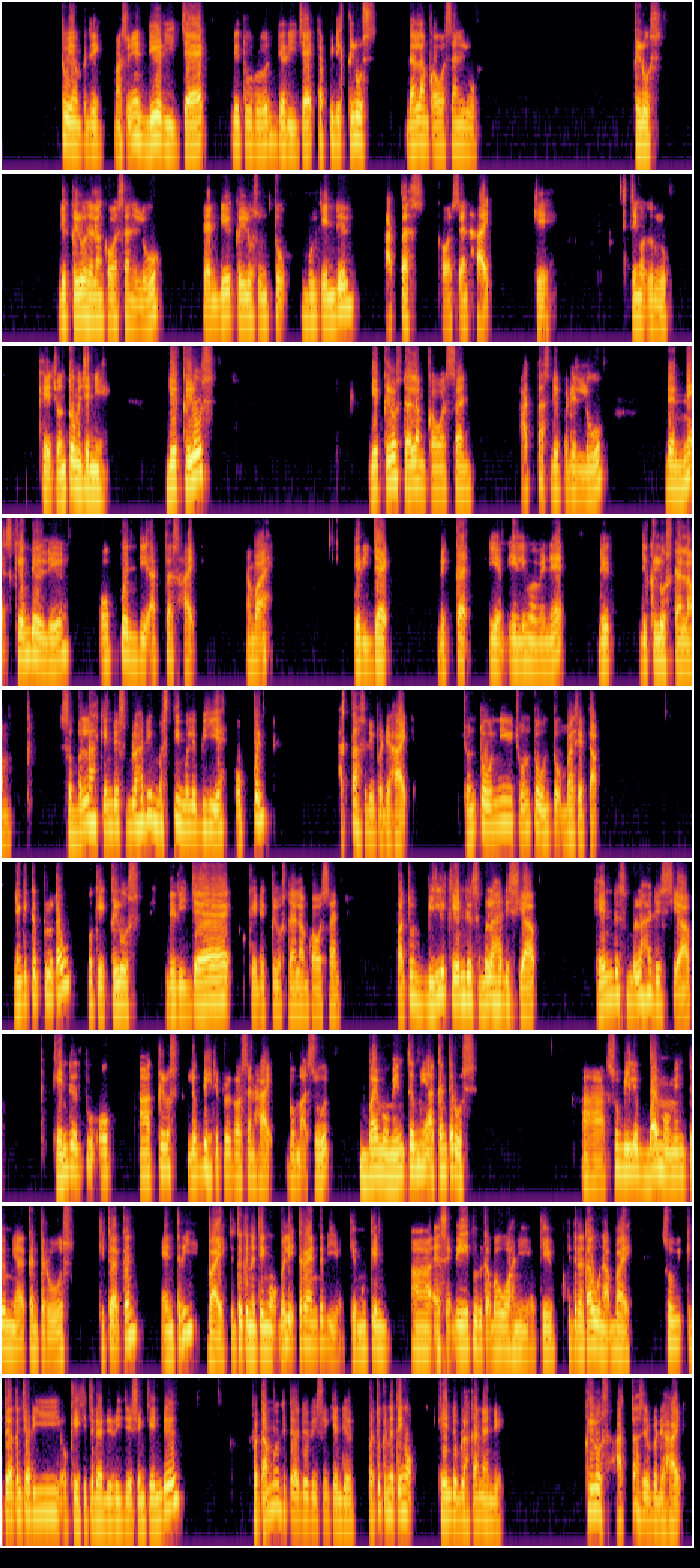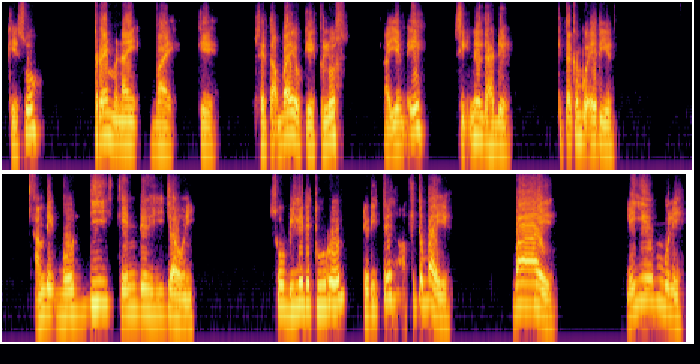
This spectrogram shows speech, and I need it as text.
Tu yang penting. Maksudnya dia reject, dia turun, dia reject tapi dia close dalam kawasan low. Close. Dia close dalam kawasan low dan dia close untuk bull candle atas kawasan high. Okay. Kita tengok dulu. Okay, contoh macam ni. Dia close dia close dalam kawasan atas daripada low dan next candle dia open di atas high. Nampak eh? Dia reject dekat EMA 5 minit dia di close dalam sebelah candle sebelah dia mesti melebihi eh open atas daripada high. Contoh ni contoh untuk buy setup. Yang kita perlu tahu, okay close. Dia reject, okay dia close dalam kawasan. Lepas tu bila candle sebelah dia siap, candle sebelah dia siap, candle tu op, uh, close lebih daripada kawasan high. Bermaksud buy momentum ni akan terus. Uh, so bila buy momentum ni akan terus, kita akan entry buy. Kita kena tengok balik trend tadi. Okay, mungkin uh, SMA tu dekat bawah ni. Okay, kita dah tahu nak buy. So kita akan cari, okay kita dah ada rejection candle. Pertama kita ada rejection candle. Lepas tu kena tengok candle belah kanan dia close atas daripada high. Okay, so trend menaik buy. Okay, saya tak buy. Okay, close IMA, signal dah ada. Kita akan buat area. Ambil body candle hijau ni. So, bila dia turun, dia return, oh, kita buy je. Buy. Layer pun boleh.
